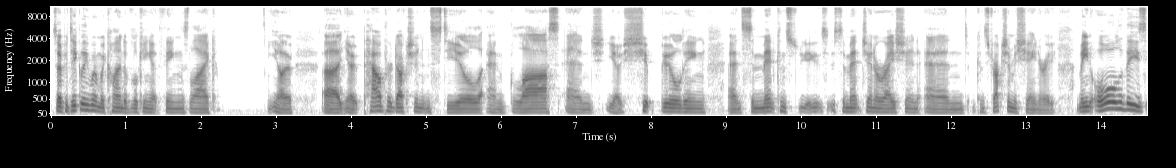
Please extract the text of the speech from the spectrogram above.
So particularly when we're kind of looking at things like, you know, uh, you know, power production and steel and glass and you know shipbuilding and cement const- cement generation and construction machinery. I mean, all of these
